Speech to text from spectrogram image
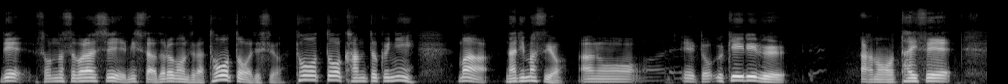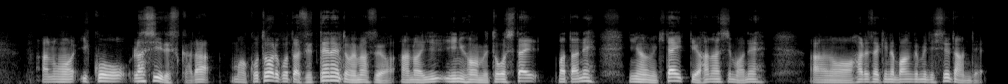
で、そんな素晴らしいミスタードラゴンズがとうとうですよ。とうとう監督に、まあ、なりますよ。あの、えっ、ー、と、受け入れる、あの、体制、あの、意向らしいですから、まあ、断ることは絶対ないと思いますよ。あの、ユニフォーム通したい、またね、ユニフォーム着たいっていう話もね、あの、春先の番組でしてたんで、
